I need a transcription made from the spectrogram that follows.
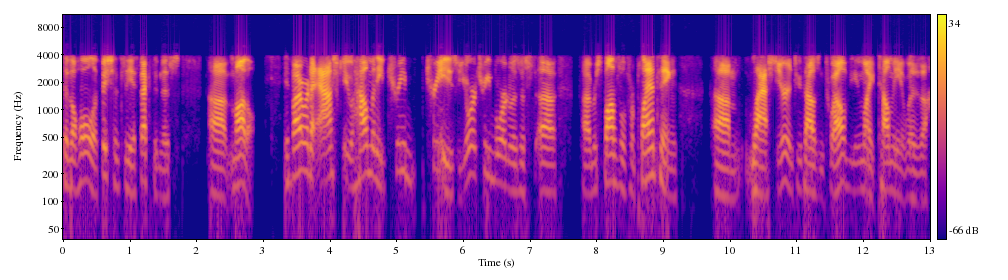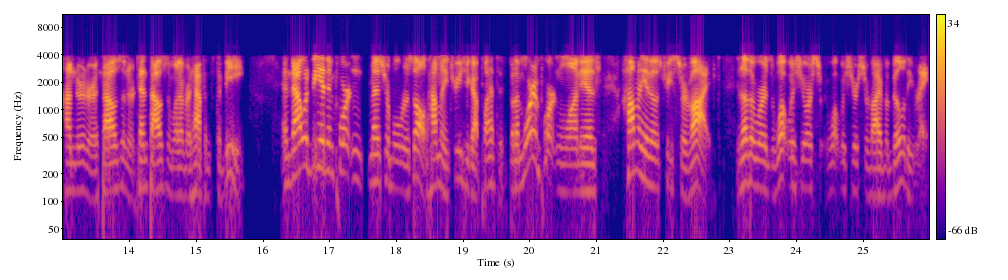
to the whole efficiency effectiveness uh, model. If I were to ask you how many tree, trees your tree board was uh, uh, responsible for planting um, last year in 2012, you might tell me it was 100 or 1,000 or 10,000, whatever it happens to be. And that would be an important measurable result, how many trees you got planted. But a more important one is how many of those trees survived. In other words, what was your what was your survivability rate?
